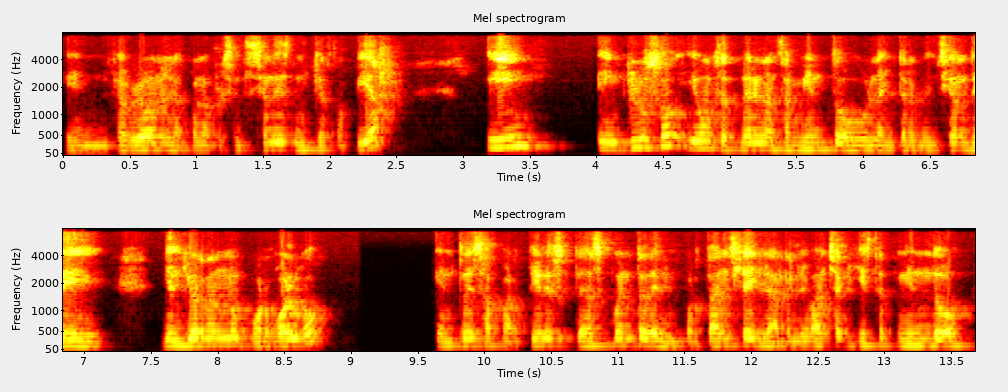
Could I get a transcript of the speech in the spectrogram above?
en febrero con la presentación de Sneakertopía y e incluso íbamos a tener el lanzamiento o la intervención de, del Jordan 1 por Golgo. Entonces, a partir de eso te das cuenta de la importancia y la relevancia que ya está teniendo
